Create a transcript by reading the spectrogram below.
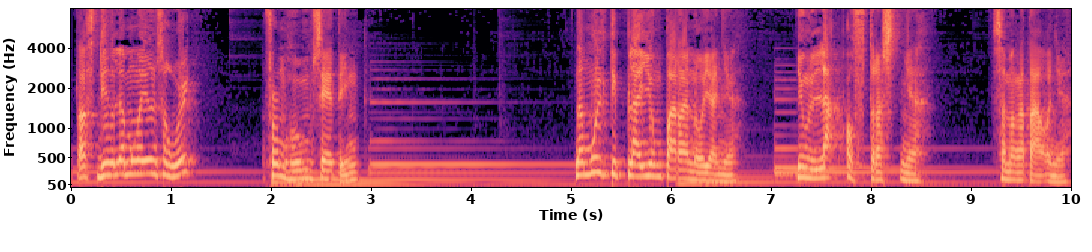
tapos dinala mo ngayon sa work from home setting, na multiply yung paranoia niya, yung lack of trust niya sa mga tao niya.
